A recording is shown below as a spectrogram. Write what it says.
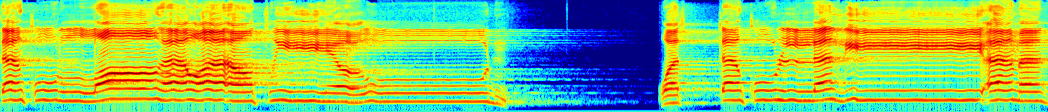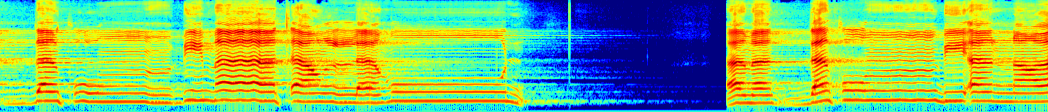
فاتقوا الله وأطيعون. واتقوا الذي أمدكم بما تعلمون. أمدكم بأنعام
